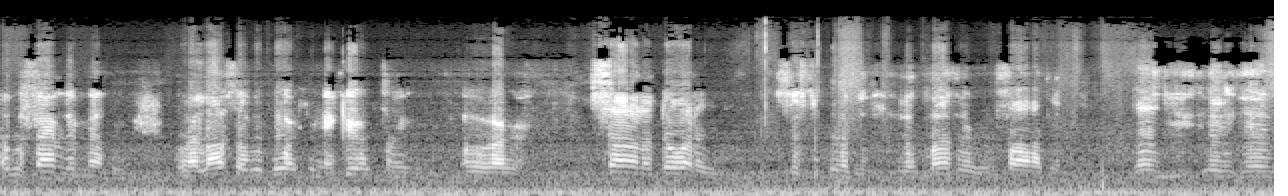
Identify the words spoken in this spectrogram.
of a family member, or loss of a boyfriend and girlfriend, or son or daughter, sister, brother, mother or father. And you and, and,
